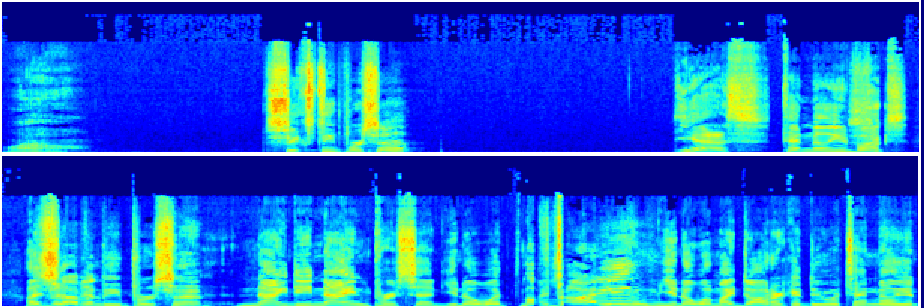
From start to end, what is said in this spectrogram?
Wow. Sixty percent. Yes. 10 million bucks? I- Seventy percent 99%. You know what? My, of dying. Mm, you know what my daughter could do with $10 million?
